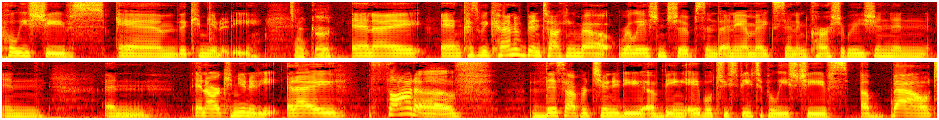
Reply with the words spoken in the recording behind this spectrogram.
police chiefs and the community. Okay. And I and because we kind of been talking about relationships and dynamics and incarceration and and and in our community, and I thought of this opportunity of being able to speak to police chiefs about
